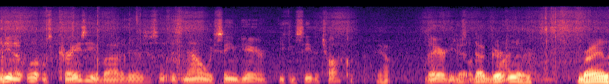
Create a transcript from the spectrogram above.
And you know what was crazy about it is, is now we see him here. You can see the chocolate Yeah. there. He You just got Doug like a Gerton and Brian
